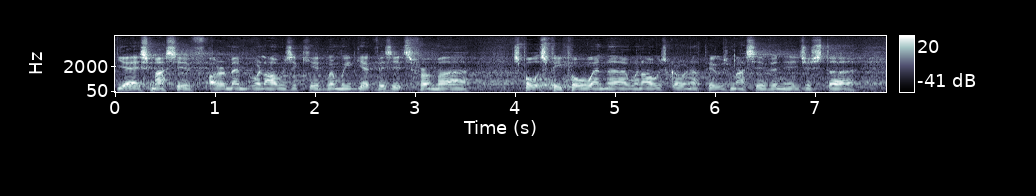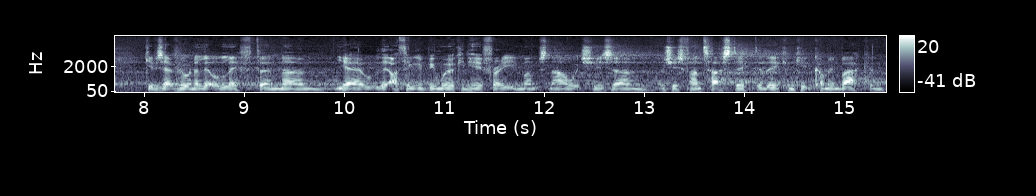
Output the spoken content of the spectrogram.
Yeah, it's massive. I remember when I was a kid when we'd get visits from uh, sports people when uh, when I was growing up. It was massive, and it just uh, gives everyone a little lift. And um, yeah, I think we've been working here for 18 months now, which is um, which is fantastic that they can keep coming back. And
